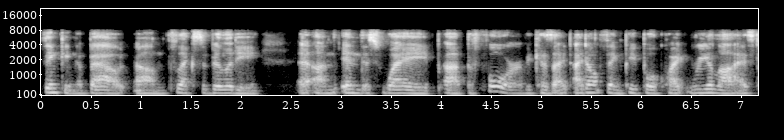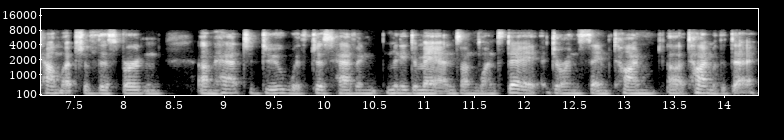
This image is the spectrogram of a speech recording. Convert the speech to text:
thinking about um, flexibility um, in this way uh, before because I, I don't think people quite realized how much of this burden um, had to do with just having many demands on one's day during the same time uh, time of the day.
